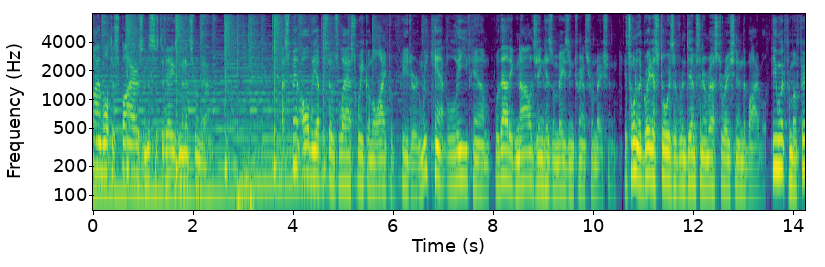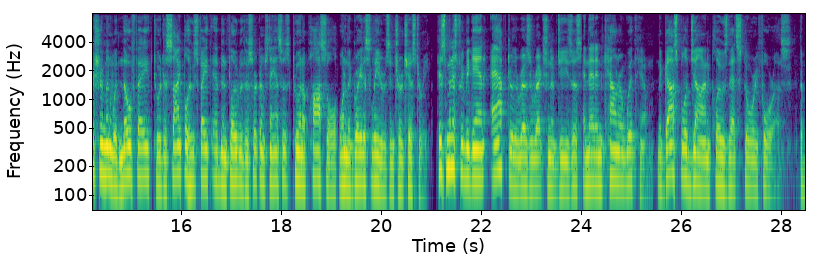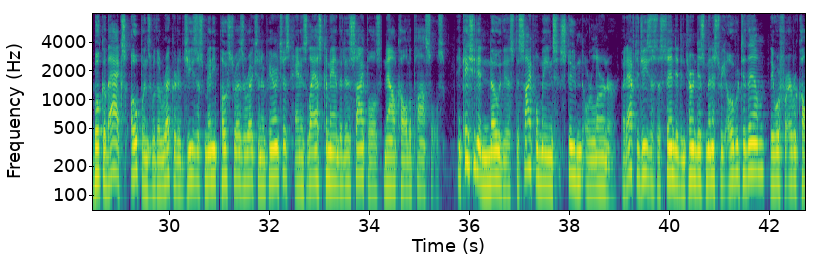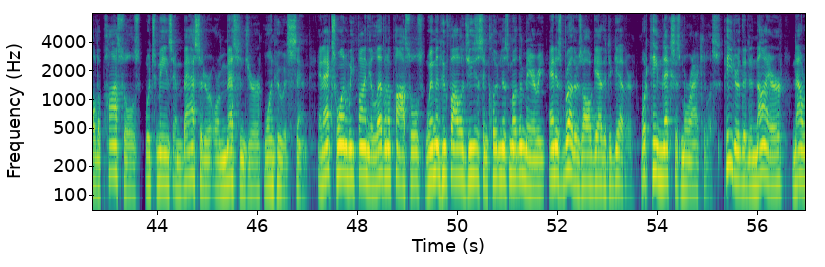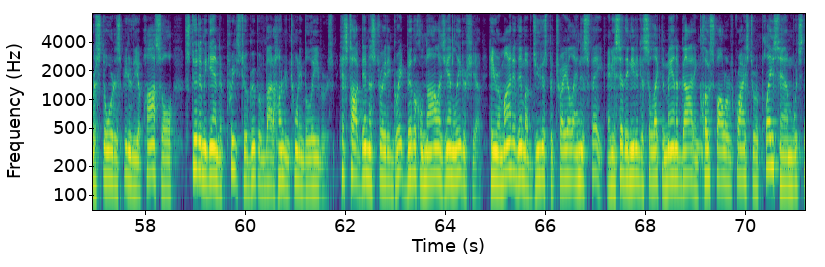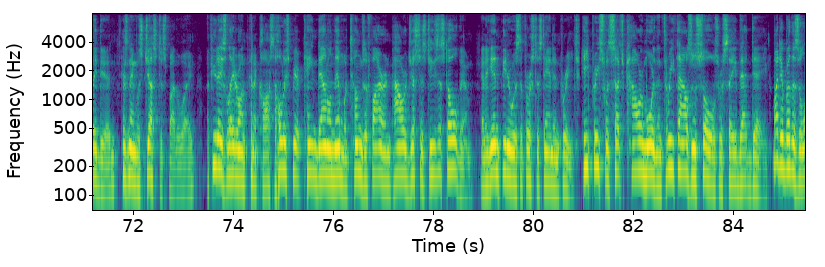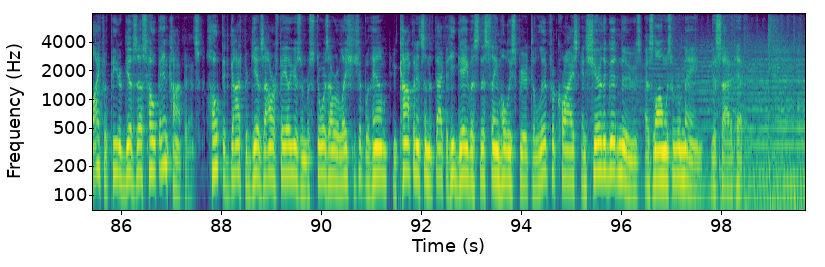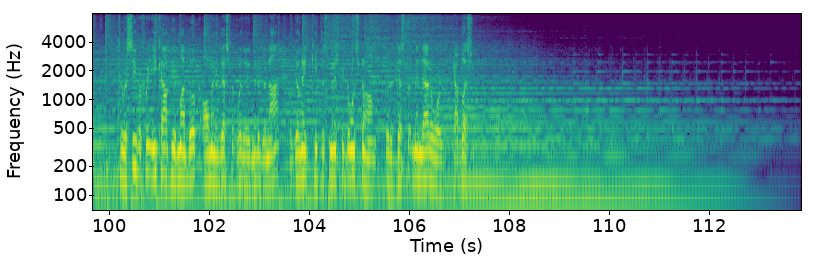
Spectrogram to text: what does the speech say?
I'm Walter Spires, and this is today's Minutes for Men. I spent all the episodes last week on the life of Peter, and we can't leave him without acknowledging his amazing transformation. It's one of the greatest stories of redemption and restoration in the Bible. He went from a fisherman with no faith to a disciple whose faith ebbed and flowed with the circumstances to an apostle, one of the greatest leaders in church history. His ministry began after the resurrection of Jesus and that encounter with him. The Gospel of John closed that story for us. The book of Acts opens with a record of Jesus' many post resurrection appearances and his last command to the disciples, now called apostles. In case you didn't know this, disciple means student or learner. But after Jesus ascended and turned his ministry over to them, they were forever called apostles, which means ambassador or messenger, one who is sent. In Acts 1, we find the 11 apostles, women who followed Jesus, including his mother Mary, and his brothers all gathered together. What came next is miraculous. Peter, the denier, now restored as Peter the apostle, stood and began to preach to a group of about 120 believers. His talk demonstrated great biblical knowledge and leadership. He reminded them of Judas' betrayal and his fate, and he said they needed to select a man of God and close follower of Christ to replace him, which they did. His name was Justus, by the way. A few days later on Pentecost, the Holy Spirit came down on them with tongues of fire and power, just as Jesus told them. And again, Peter was the first to stand and preach. He preached with such power, more than 3,000 souls were saved that day. My dear brothers, the life of Peter gives us hope and confidence. Hope that God forgives our failures and restores our relationship with Him, and confidence in the fact that He gave us this same Holy Spirit to live for Christ and share the good news as long as we remain this side of heaven. To receive a free e-copy of my book, All Men Are Desperate Whether They Admit It or Not, or donate to keep this ministry going strong, go to desperatemen.org. God bless you.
